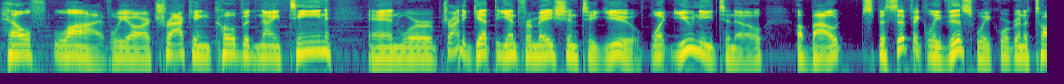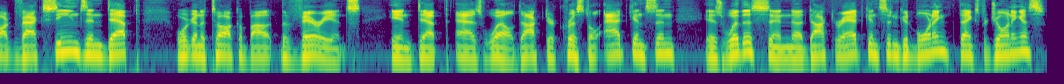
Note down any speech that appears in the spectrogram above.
Health Live. We are tracking COVID 19 and we're trying to get the information to you, what you need to know about specifically this week. We're going to talk vaccines in depth. We're going to talk about the variants in depth as well. Dr. Crystal Atkinson is with us. And uh, Dr. Atkinson, good morning. Thanks for joining us.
